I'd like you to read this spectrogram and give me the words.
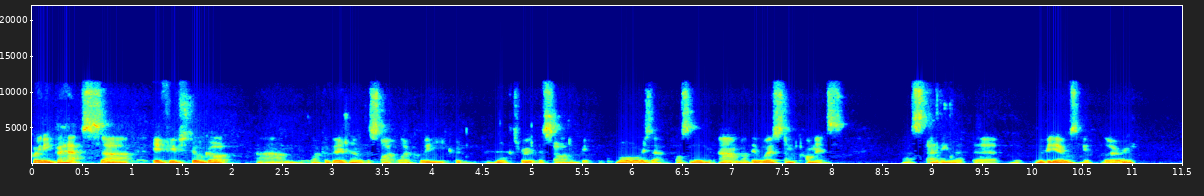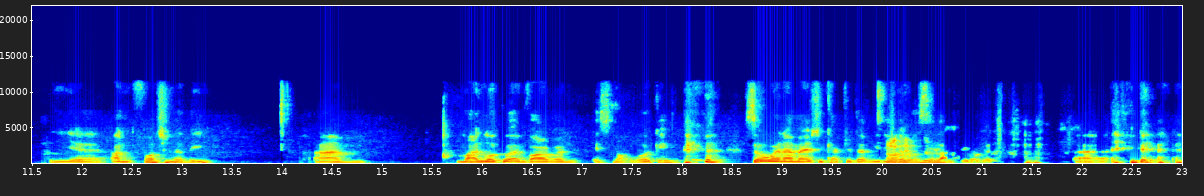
Queenie, perhaps uh, if you've still got um, like a version of the site locally, you could walk through the site a bit more. Is that possible? Um, there were some comments uh, stating that the, the video was a bit blurry. Yeah, unfortunately, um, my local environment is not working. so when I managed to capture that video, okay, that was the last bit of it. Uh,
